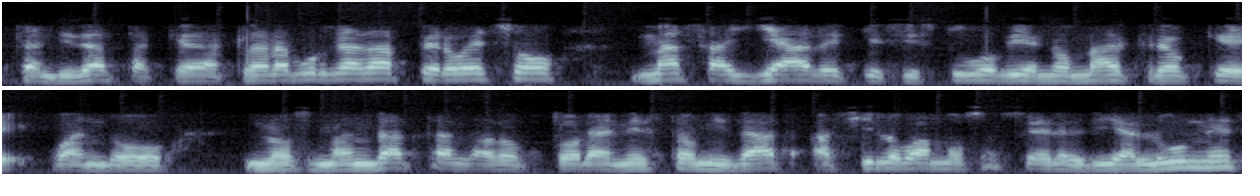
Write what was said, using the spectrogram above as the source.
candidata que era Clara Burgada, pero eso, más allá de que si estuvo bien o mal, creo que cuando nos mandata la doctora en esta unidad, así lo vamos a hacer el día lunes.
